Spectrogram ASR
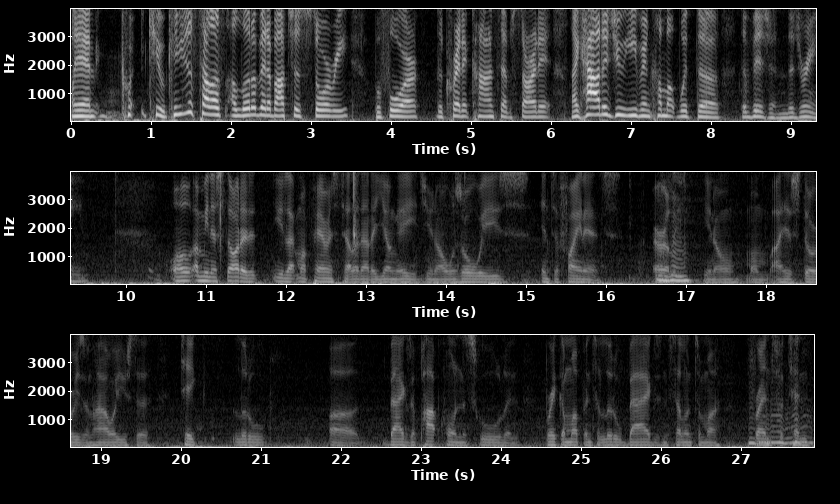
and Q. Can you just tell us a little bit about your story before the credit concept started? Like, how did you even come up with the the vision, the dream? Well, I mean, it started. You let my parents tell it at a young age. You know, I was always into finance early. Mhm. You know, um, I hear stories on how I used to take little uh, bags of popcorn to school and break them up into little bags and sell them to my friends for ten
